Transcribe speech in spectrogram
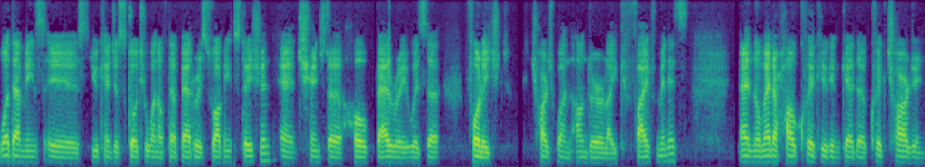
what that means is you can just go to one of the battery swapping station and change the whole battery with the fully charged one under like five minutes. And no matter how quick you can get a quick charging,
